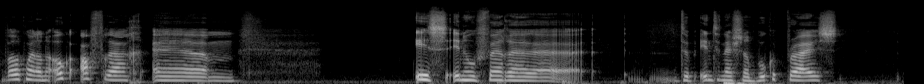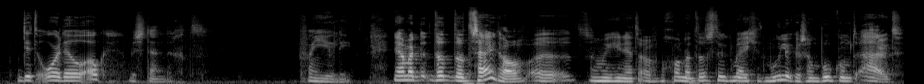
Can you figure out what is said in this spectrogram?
Wat ik me dan ook afvraag, ehm, is in hoeverre eh, de International Booker Prize dit oordeel ook bestendigt van jullie. Ja, maar dat, dat zei ik al eh, toen we hier net over begonnen. Dat is natuurlijk een beetje het moeilijke. Zo'n boek komt uit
